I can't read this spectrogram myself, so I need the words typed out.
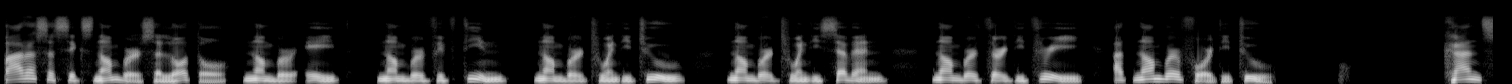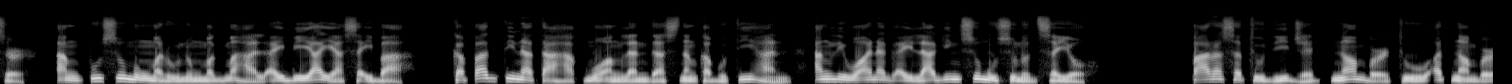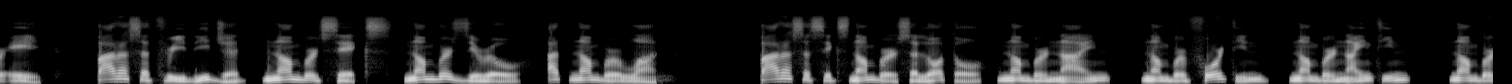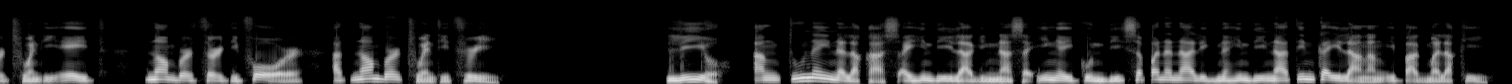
Para sa 6 number sa loto, number 8, number 15, number 22, number 27, number 33, at number 42. Cancer. Ang puso mong marunong magmahal ay biyaya sa iba. Kapag tinatahak mo ang landas ng kabutihan, ang liwanag ay laging sumusunod sa iyo. Para sa 2-digit, number 2 at number 8. Para sa 3-digit, number 6, number 0, at number 1. Para sa 6 number sa loto, number 9, number 14, number 19, number 28, number 34, at number 23. Leo. Ang tunay na lakas ay hindi laging nasa ingay kundi sa pananalig na hindi natin kailangang ipagmalaki.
